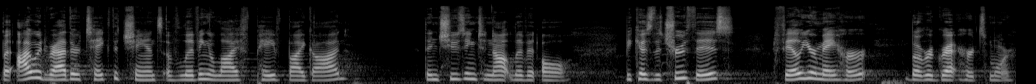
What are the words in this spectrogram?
but I would rather take the chance of living a life paved by God than choosing to not live at all. Because the truth is, failure may hurt, but regret hurts more.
